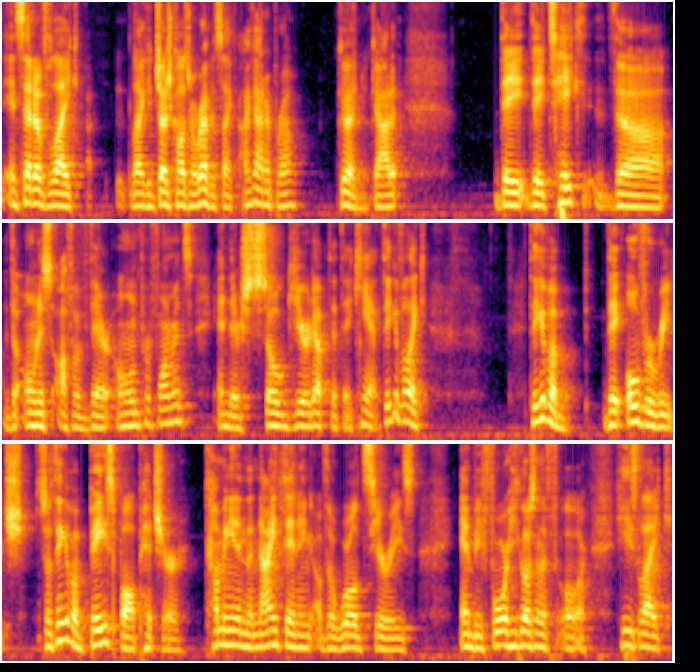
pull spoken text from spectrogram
instead of like like a judge calls no rep, it's like, I got it, bro. Good, got it. They they take the the onus off of their own performance and they're so geared up that they can't. Think of like think of a they overreach. So think of a baseball pitcher coming in the ninth inning of the World Series, and before he goes on the floor, he's like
